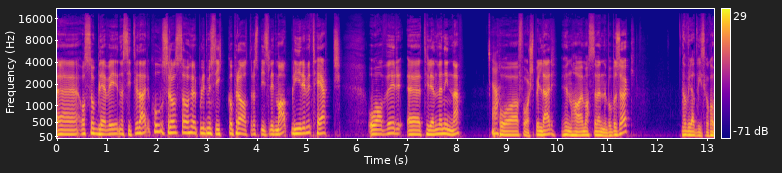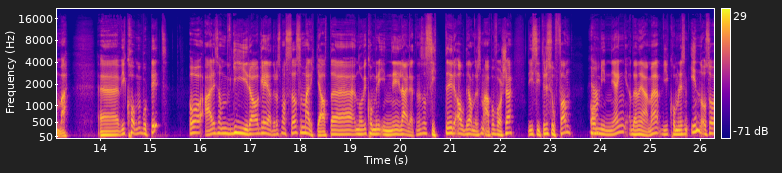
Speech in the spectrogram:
Eh, og så ble vi, nå sitter vi der, koser oss og hører på litt musikk og prater og spiser litt mat. Blir invitert over eh, til en venninne Ja. på vorspiel der. Hun har masse venner på besøk og vil at vi skal komme. Eh, vi kommer bort dit og er liksom gira og gleder oss masse. Og så merker jeg at eh, når vi kommer inn i leilighetene, så sitter alle de andre som er på vorset, de sitter i sofaen. Ja. Og min gjeng, den jeg er med, vi kommer liksom inn, og så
